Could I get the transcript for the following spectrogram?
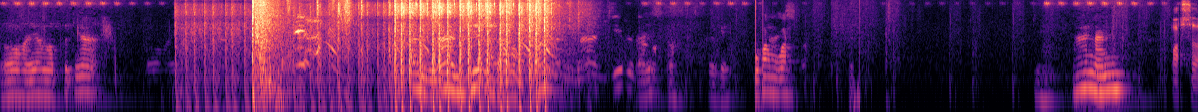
Ya, oh, ayo maksudnya Bukan anjir Oke. Bukan bukan. Mana nih? Pos. So.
